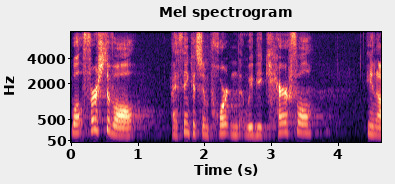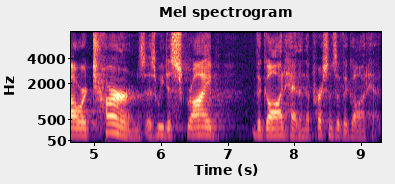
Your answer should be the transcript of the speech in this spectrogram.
Well, first of all, I think it's important that we be careful in our terms as we describe the Godhead and the persons of the Godhead.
